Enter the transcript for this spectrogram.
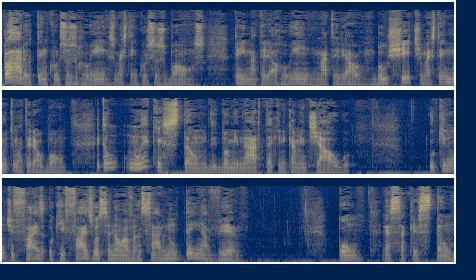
Claro, tem cursos ruins, mas tem cursos bons. Tem material ruim, material bullshit, mas tem muito material bom. Então, não é questão de dominar tecnicamente algo. O que não te faz, o que faz você não avançar não tem a ver com essa questão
